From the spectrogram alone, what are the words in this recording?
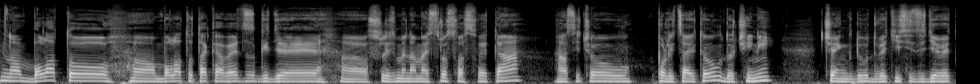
no bola, to, bola to taká vec, kde šli sme na majstrovstva sveta hasičov policajtov do Číny, Chengdu 2019.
